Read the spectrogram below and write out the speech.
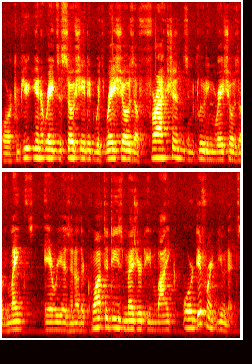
or compute unit rates associated with ratios of fractions including ratios of lengths, areas, and other quantities measured in like or different units.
